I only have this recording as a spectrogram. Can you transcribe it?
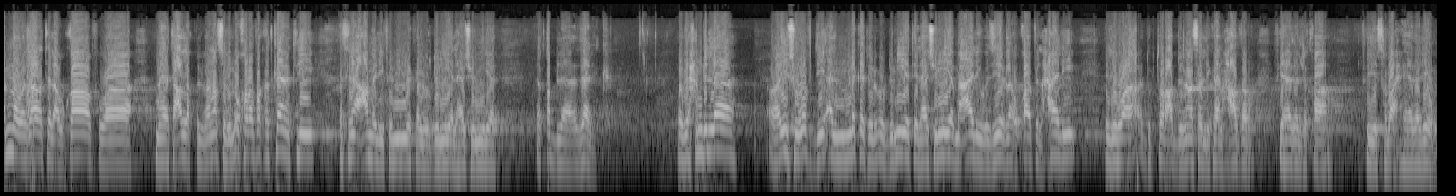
أما وزارة الأوقاف وما يتعلق بالمناصب الأخرى فقد كانت لي أثناء عملي في المملكة الأردنية الهاشمية قبل ذلك. وبحمد الله رئيس وفد المملكة الأردنية الهاشمية معالي وزير الأوقاف الحالي اللي هو الدكتور عبد الناصر اللي كان حاضر في هذا اللقاء في صباح هذا اليوم.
